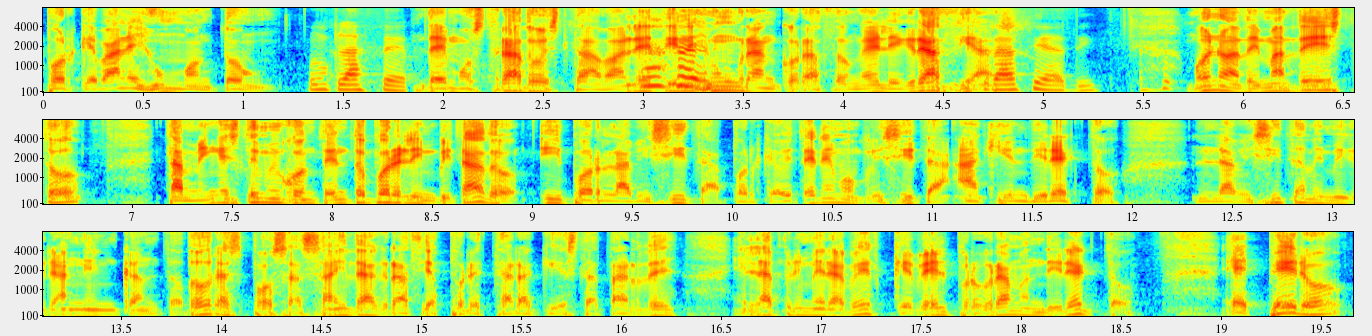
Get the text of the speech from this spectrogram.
porque vales un montón. Un placer. Demostrado está, ¿vale? Tienes un gran corazón, Eli, gracias. Gracias a ti. Bueno, además de esto, también estoy muy contento por el invitado y por la visita, porque hoy tenemos visita aquí en directo. La visita de mi gran encantadora esposa Saida, gracias por estar aquí esta tarde. Es la primera vez que ve el programa en directo. Espero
